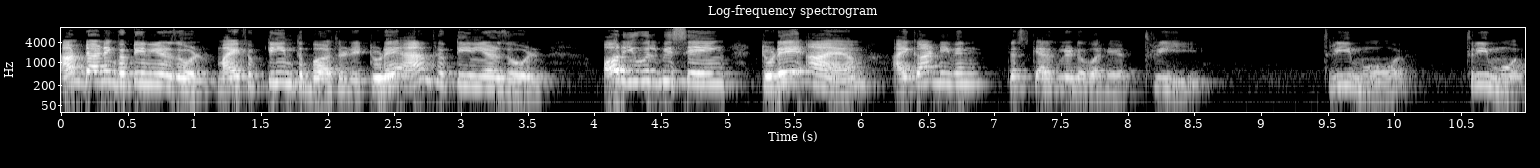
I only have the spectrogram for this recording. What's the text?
I'm turning 15 years old, my 15th birthday. Today I am 15 years old. Or you will be saying, today I am, I can't even just calculate over here, 3, 3 more, 3 more.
